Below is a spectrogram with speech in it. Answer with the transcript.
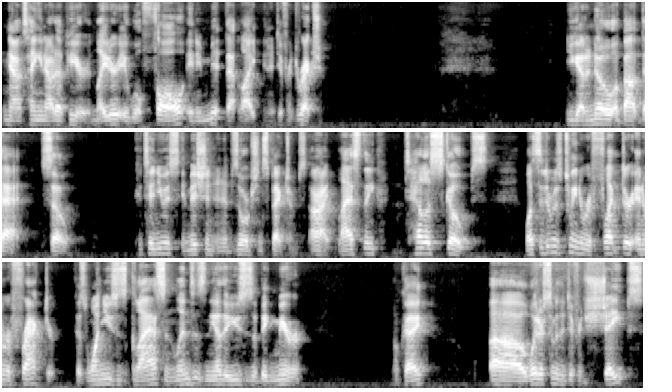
Now it's hanging out up here. And later it will fall and emit that light in a different direction. You got to know about that. So, continuous emission and absorption spectrums. All right, last thing telescopes. What's the difference between a reflector and a refractor? Because one uses glass and lenses and the other uses a big mirror. Okay. Uh, what are some of the different shapes?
